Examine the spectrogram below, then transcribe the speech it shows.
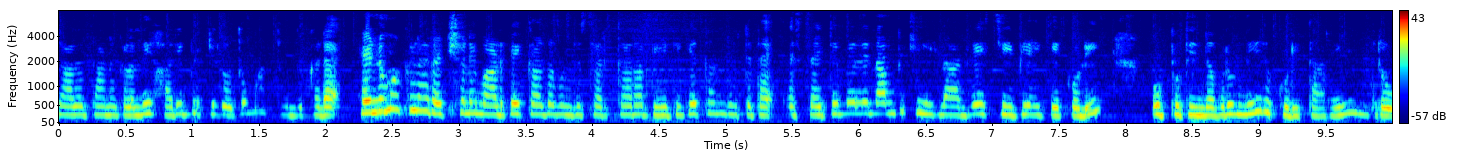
ಜಾಲತಾಣಗಳಲ್ಲಿ ಹರಿಬಿಟ್ಟಿರೋದು ಮತ್ತೊಂದು ಕಡೆ. ಹೆಣ್ಣು ಮಕ್ಕಳ ರಕ್ಷಣೆ ಮಾಡಬೇಕಾದ ಒಂದು ಸರ್ಕಾರ ಬೀದಿಗೆ ತಂದಿಟ್ಟಿದೆ. ಎಸ್ಐಟಿ ಮೇಲೆ ನಂಬಿಕೆ ಇಲ್ಲ ಅಂದ್ರೆ ಸಿಬಿಐಗೆ ಕೊಡಿ. ಉಪ್ಪು ತಿಂದವರು ನೀರು ಕುಡಿತಾರೆ ಎಂದರು.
